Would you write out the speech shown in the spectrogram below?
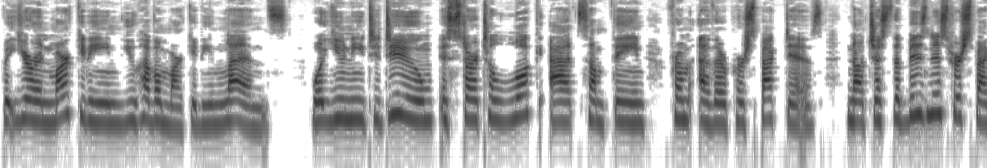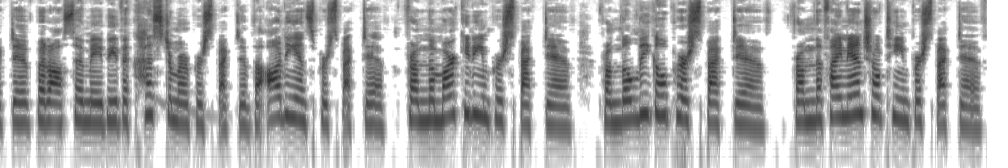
but you're in marketing, you have a marketing lens. What you need to do is start to look at something from other perspectives, not just the business perspective, but also maybe the customer perspective, the audience perspective, from the marketing perspective, from the legal perspective, from the financial team perspective.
